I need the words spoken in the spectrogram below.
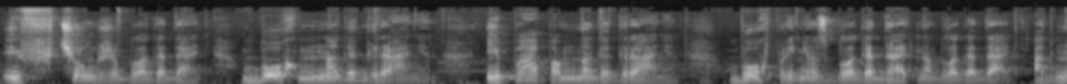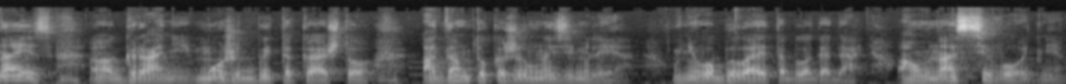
И в чем же благодать? Бог многогранен, и Папа многогранен. Бог принес благодать на благодать. Одна из а, граней может быть такая, что Адам только жил на земле, у него была эта благодать. А у нас сегодня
